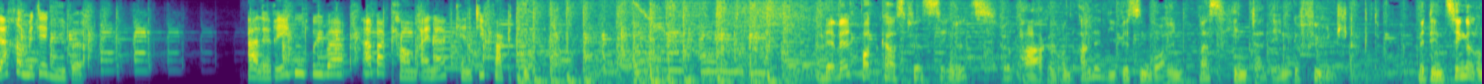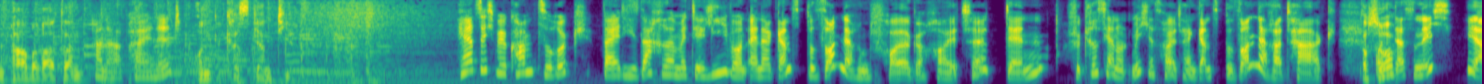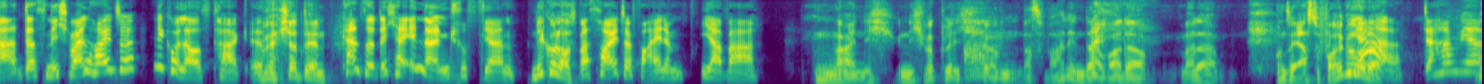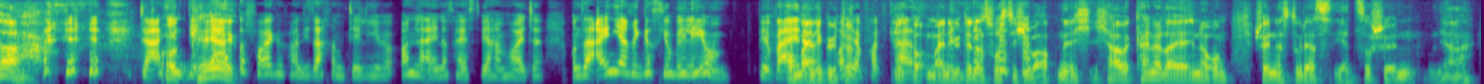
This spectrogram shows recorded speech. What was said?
Sache mit der Liebe. Alle reden drüber, aber kaum einer kennt die Fakten. Der Weltpodcast für Singles, für Paare und alle, die wissen wollen, was hinter den Gefühlen steckt. Mit den Single- und Paarberatern Anna Peinelt und Christian Thiel. Herzlich willkommen zurück bei Die Sache mit der Liebe und einer ganz besonderen Folge heute, denn für Christian und mich ist heute ein ganz besonderer Tag. Ach so? Und das nicht, ja, das nicht, weil heute Nikolaustag ist. Welcher denn? Kannst du dich erinnern, Christian, Nikolaus. was heute vor einem Jahr war? Nein, nicht, nicht wirklich. Oh. Ähm, was war denn da? War da, war da unsere erste Folge ja, oder? da haben wir, Ah, da ging die okay. erste Folge von Die Sache mit der Liebe online. Das heißt, wir haben heute unser einjähriges Jubiläum. Wir beide oh meine und Güte. der Podcast. Oh meine Güte, das wusste ich überhaupt nicht. Ich habe keinerlei Erinnerung. Schön, dass du das jetzt so schön, ja,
